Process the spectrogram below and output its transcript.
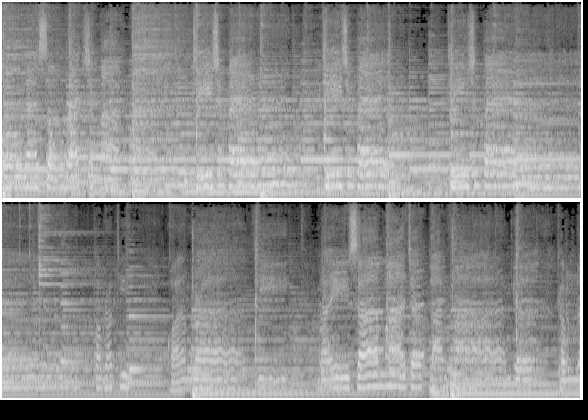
งค์และทรงรักฉันมากมายอย่างที่ฉันเป็นอย่างที่ฉันเป็นที่ฉันเป็นความรักที่ความรักที่ไม่สามารถจะต้านทานเกินคำใด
